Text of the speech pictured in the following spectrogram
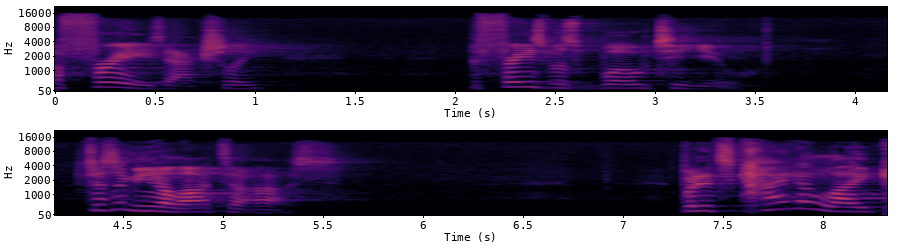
a phrase actually. The phrase was woe to you. It doesn't mean a lot to us. But it's kind of like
